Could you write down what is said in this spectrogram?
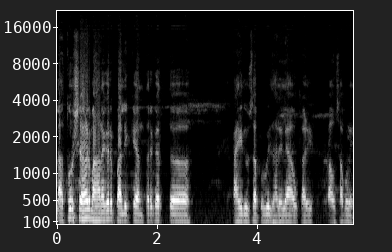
लातूर शहर महानगरपालिकेअंतर्गत काही दिवसापूर्वी झालेल्या अवकाळी पावसामुळे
